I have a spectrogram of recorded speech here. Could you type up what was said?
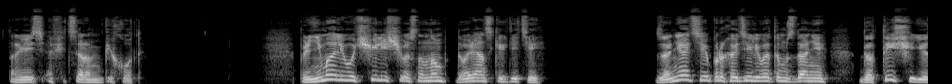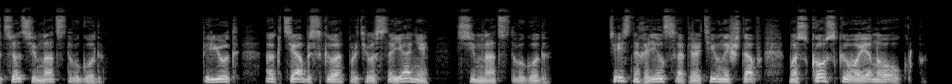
становились офицерами пехоты. Принимали в училище в основном дворянских детей. Занятия проходили в этом здании до 1917 года. В период Октябрьского противостояния 17 года здесь находился оперативный штаб Московского военного округа.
